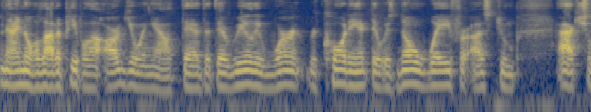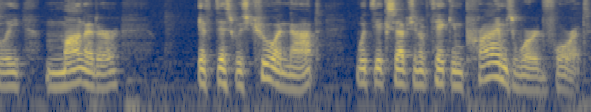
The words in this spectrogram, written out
Now, I know a lot of people are arguing out there that they really weren't recording it. There was no way for us to actually monitor if this was true or not with the exception of taking Prime's word for it.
